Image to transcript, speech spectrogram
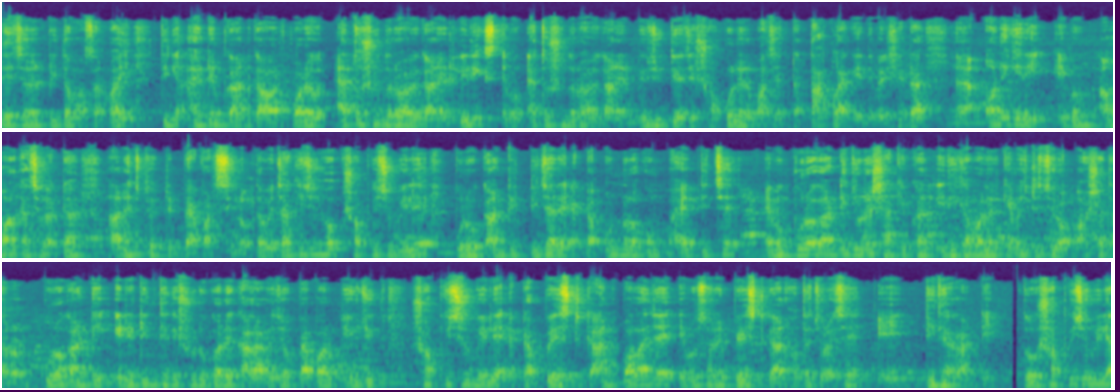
দিয়েছিলেন প্রীতম হাসান ভাই, তিনি আইটেম গান গাওয়ার পরেও এত সুন্দরভাবে গানের লিরিক্স এবং এত সুন্দরভাবে গানের মিউজিক দিয়ে যে সকলের মাঝে একটা তাক লাগিয়ে দেবে, সেটা অনেকেরই এবং আমার কাছেও একটা আনএক্সপেক্টেড ব্যাপার ছিল। তবে যা কিছুই হোক, সবকিছু মিলে পুরো গানটির টিজারে একটা অন্যরকম ভাইব দিচ্ছে এবং পুরো গানটি জুড়ে শাকিব খান ইদি কাপালের কেমিস্ট্রি ছিল অসাধারণ। পুরো গানটি এডিটিং থেকে শুরু করে কালারিজম ব্যাপার মিউজিক সবকিছু মিলে একটা বেস্ট গান বলা যায়, এবছরের বেস্ট গান হতে চলেছে এই দ্বিধা গানটি। তো সবকিছু মিলে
